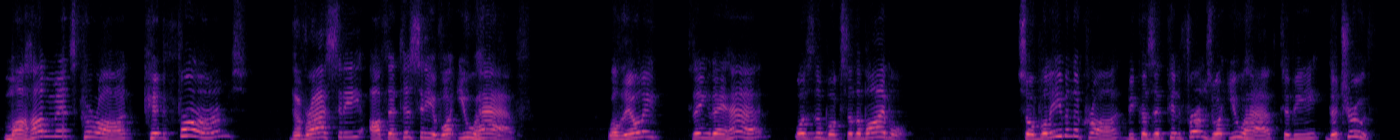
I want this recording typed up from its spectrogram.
Muhammad's Quran confirms the veracity, authenticity of what you have. Well, the only thing they had was the books of the Bible. So believe in the Quran because it confirms what you have to be the truth.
